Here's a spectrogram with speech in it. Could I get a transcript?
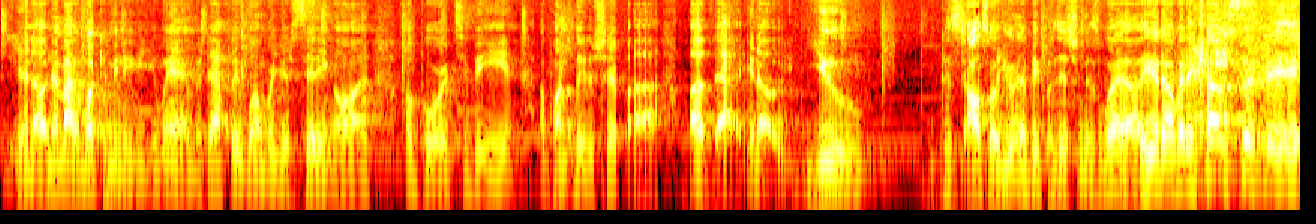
Yeah. You know, no matter what community you're in, but definitely one where you're sitting on a board to be upon the leadership uh, of that. You know, you because also you're in a big position as well, you know, when it comes to being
